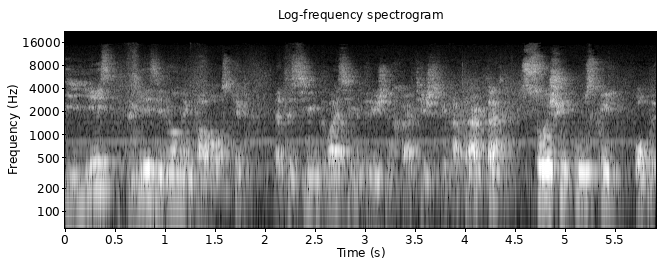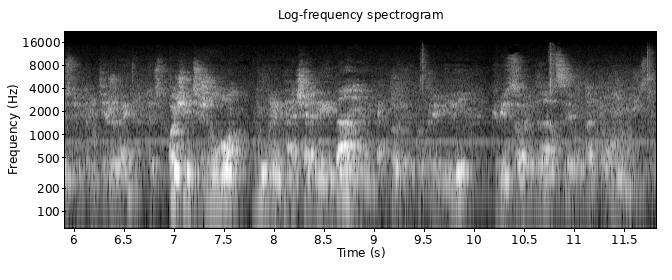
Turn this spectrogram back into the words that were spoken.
И есть две зеленые полоски, это два симметричных хаотических аттрактора с очень узкой областью притяжения. То есть очень тяжело выбрать начальные данные, которые бы привели к визуализации вот этого множества.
